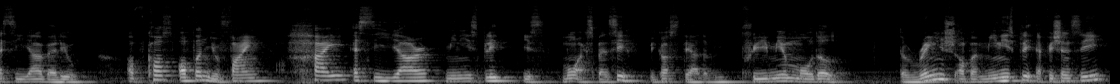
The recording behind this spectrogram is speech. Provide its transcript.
SEER value? Of course, often you find high SEER mini split is more expensive because they are the premium model. The range of a mini split efficiency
